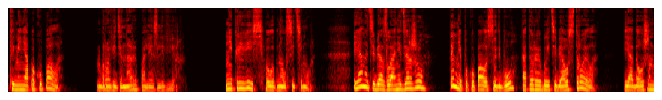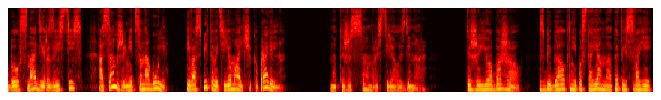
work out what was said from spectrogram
Ты меня покупала». Брови Динары полезли вверх. «Не кривись», — улыбнулся Тимур. «Я на тебя зла не держу. Ты мне покупала судьбу, которая бы тебя устроила. Я должен был с Надей развестись, а сам жениться на Гуле и воспитывать ее мальчика, правильно? Но ты же сам растерялась, Динара. Ты же ее обожал, сбегал к ней постоянно от этой своей...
